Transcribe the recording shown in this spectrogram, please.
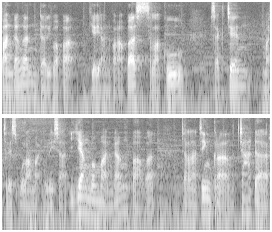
pandangan dari Bapak Kiai Anwar Abbas selaku Sekjen Majelis Ulama Indonesia yang memandang bahwa celana cingkrang, cadar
